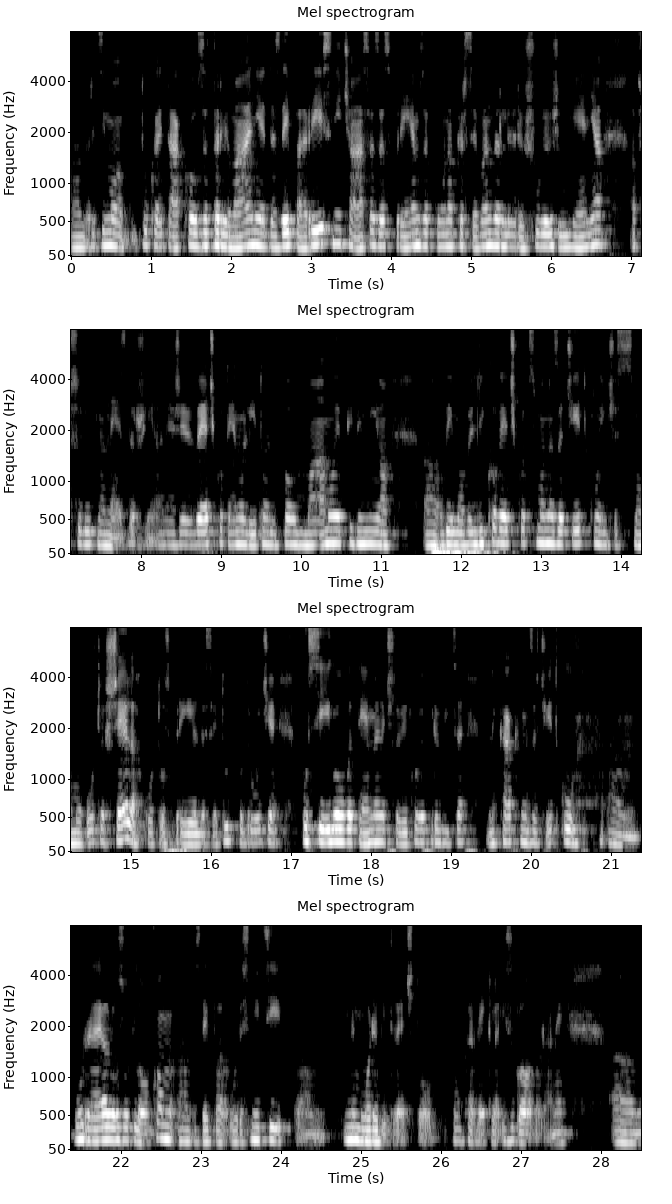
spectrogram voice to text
um, recimo tukaj tako zatrjevanje, da zdaj pa res ni časa za sprejem zakona, ker se vendarle rešuje življenja, absolutno ne zdrži. Ne? Že več kot eno leto in pol imamo epidemijo. Vemo veliko več, kot smo na začetku, in če smo mogoče še lahko to sprejeli, da se je tudi področje posegov v temeljne človekove pravice nekako na začetku um, urejalo z odlokom, um, zdaj pa v resnici um, ne more biti več to, bom kar rekla, izgovora. Um,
